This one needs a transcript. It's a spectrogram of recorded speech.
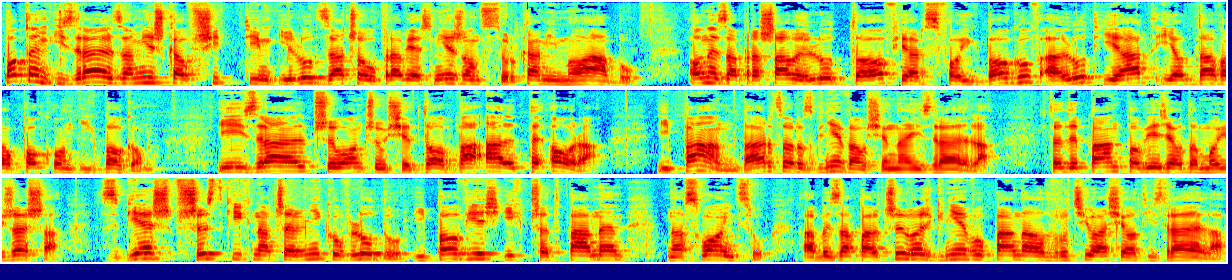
Potem Izrael zamieszkał w Shittim i lud zaczął uprawiać nierząd z córkami Moabu. One zapraszały lud do ofiar swoich bogów, a lud jadł i oddawał pokłon ich bogom. I Izrael przyłączył się do Baal Peora. I Pan bardzo rozgniewał się na Izraela. Wtedy Pan powiedział do Mojżesza, zbierz wszystkich naczelników ludu i powieś ich przed Panem na słońcu, aby zapalczywość gniewu Pana odwróciła się od Izraela.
